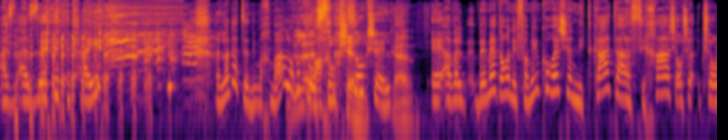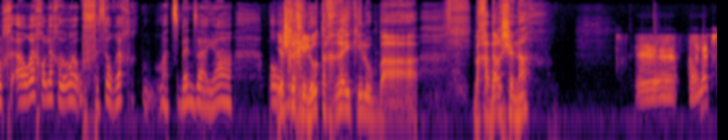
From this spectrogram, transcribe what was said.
אז, אז, אה, האם... אני לא יודעת, זה מחמאה? לא בטוח. סוג של. סוג של. כן. אה, אבל באמת, אורן, לפעמים קורה שנתקעת השיחה, או כשהאורח הולך, הוא אומר, אוף, איזה אורח מעצבן זה היה. יש רכילות אחרי, כאילו, ב... בחדר שינה? אה, האמת, ש...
